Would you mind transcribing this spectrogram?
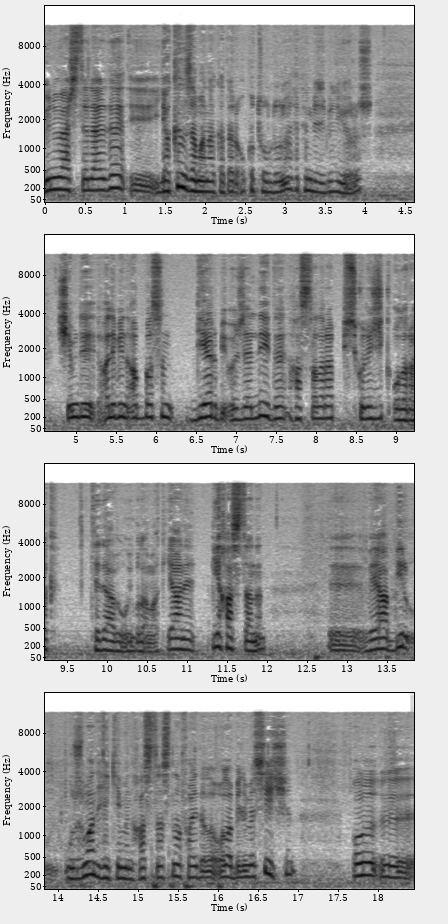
üniversitelerde e, yakın zamana kadar okutulduğunu hepimiz biliyoruz. Şimdi Ali bin Abbas'ın diğer bir özelliği de hastalara psikolojik olarak tedavi uygulamak. Yani bir hastanın e, veya bir uzman hekimin hastasına faydalı olabilmesi için onu e,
